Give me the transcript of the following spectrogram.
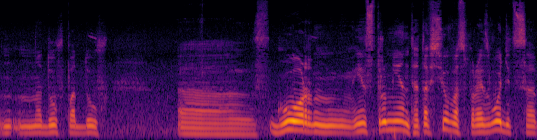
надув, подув, э, горн, инструмент, это все воспроизводится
